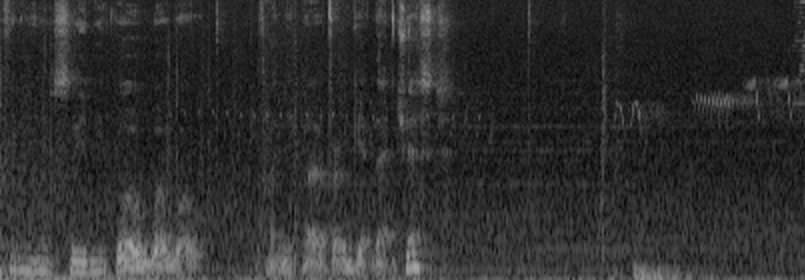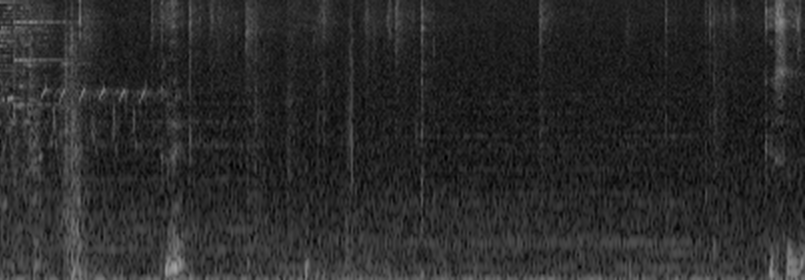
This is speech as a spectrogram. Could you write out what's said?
If anyone will see me. Whoa, whoa, whoa. If I nip over and get that chest. Okay. Guess the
